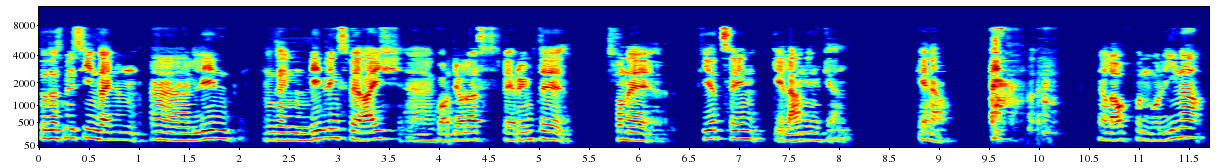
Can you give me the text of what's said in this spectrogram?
sodass Messi in seinen, äh, in seinen Lieblingsbereich, äh, Guardiolas berühmte Zone 14, gelangen kann. Genau. der Lauf von Molina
